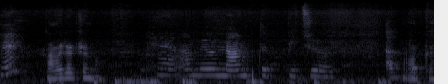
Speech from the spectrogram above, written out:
হ্যাঁ। নামিরার জন্য? হ্যাঁ আমি ওর নামটা পিছনে। ওকে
